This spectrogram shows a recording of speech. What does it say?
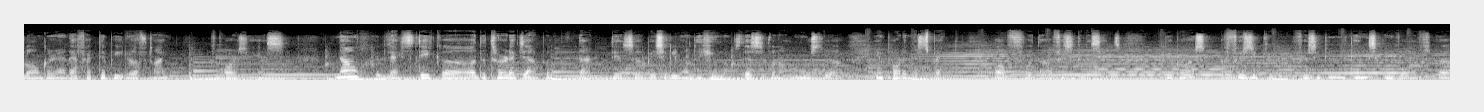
longer and effective period of time? Of course, yes. Now let's take uh, the third example that is uh, basically on the humans. This is one of the most uh, important aspect of the physical assets because physical physical things involves uh,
